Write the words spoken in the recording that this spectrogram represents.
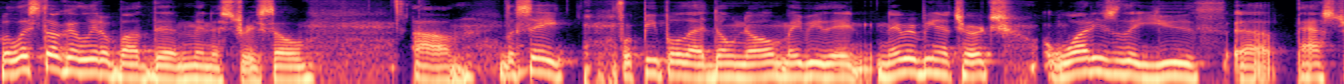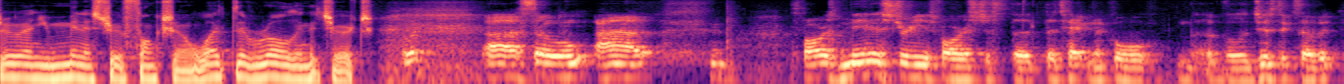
Well, let's talk a little about the ministry. So, um, let's say for people that don't know, maybe they've never been a church. What is the youth uh, pastor and your ministry function? What's the role in the church? Uh, so I, as far as ministry, as far as just the the technical, the, the logistics of it,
